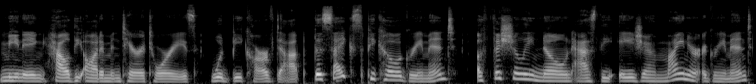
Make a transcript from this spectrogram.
meaning how the Ottoman territories would be carved up, the Sykes Picot Agreement, officially known as the Asia Minor Agreement,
